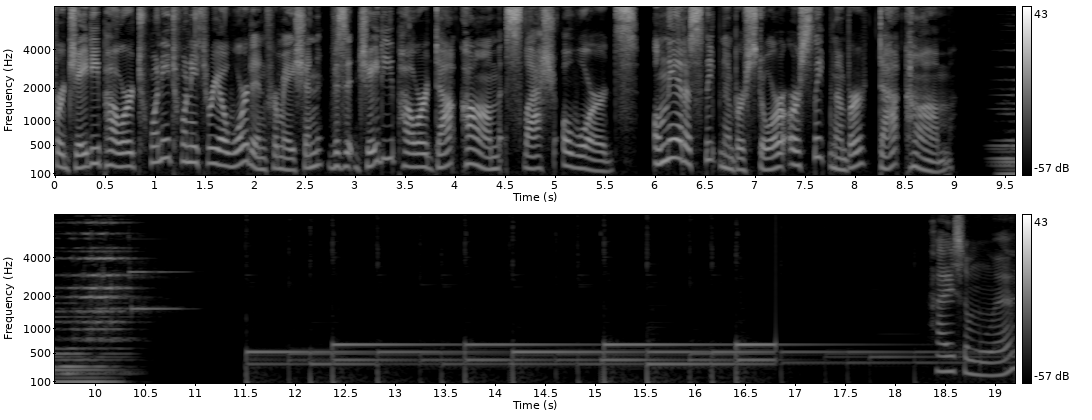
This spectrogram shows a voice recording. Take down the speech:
For JD Power 2023 award information, visit jdpower.com/awards. Only at a Sleep Number store or sleepnumber.com. Hai semua,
